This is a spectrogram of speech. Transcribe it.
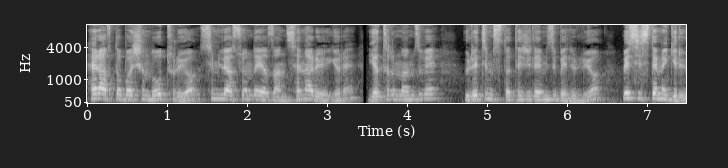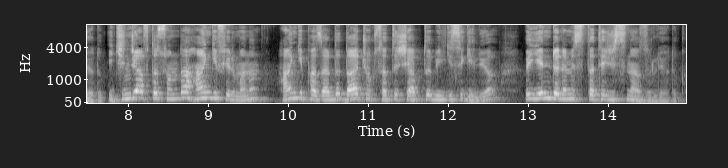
Her hafta başında oturuyor, simülasyonda yazan senaryoya göre yatırımlarımızı ve üretim stratejilerimizi belirliyor ve sisteme giriyorduk. İkinci hafta sonunda hangi firmanın hangi pazarda daha çok satış yaptığı bilgisi geliyor ve yeni dönemin stratejisini hazırlıyorduk.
